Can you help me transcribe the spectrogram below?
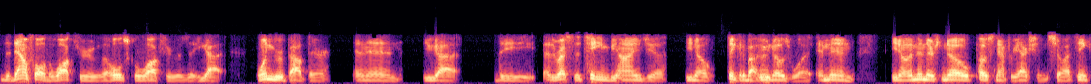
The downfall of the walkthrough, the old school walkthrough, is that you got one group out there, and then you got the the rest of the team behind you, you know, thinking about who knows what, and then, you know, and then there's no post snap reaction. So I think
